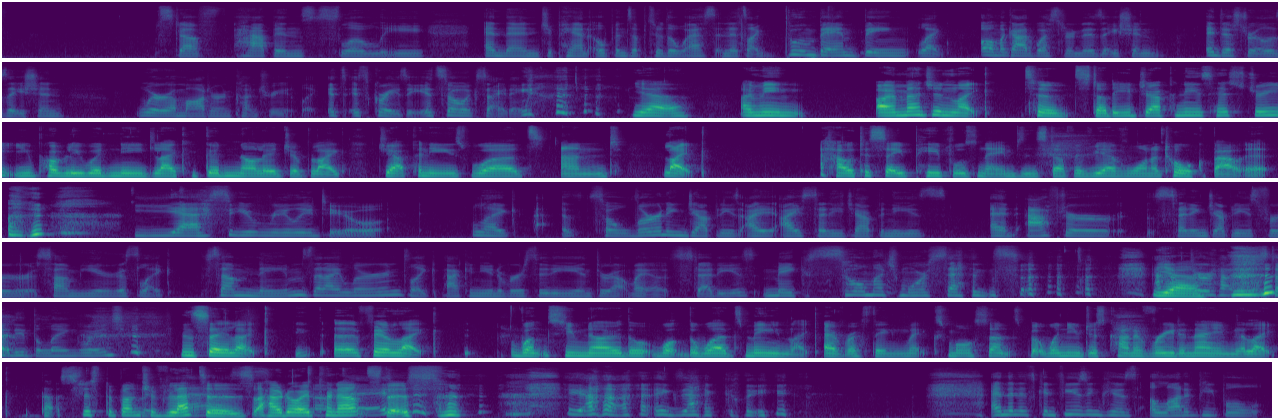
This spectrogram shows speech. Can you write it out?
stuff happens slowly, and then Japan opens up to the West, and it's like boom, bam, bing, like oh my god, Westernization, industrialization, we're a modern country. Like it's it's crazy. It's so exciting. yeah, I mean, I imagine like to study Japanese history, you probably would need like a good knowledge of like Japanese words and like how to say people's names and stuff if you ever want to talk about it. yes, you really do. Like uh, so learning Japanese, I I study Japanese and after studying Japanese for some years, like some names that I learned, like back in university and throughout my studies, make so much more sense yeah. after having studied the language. and say, like, I feel like once you know the what the words mean, like everything makes more sense. But when you just kind of read a name, you're like, that's just a bunch of letters. How do I pronounce okay. this? yeah, exactly. And then it's confusing because a lot of people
